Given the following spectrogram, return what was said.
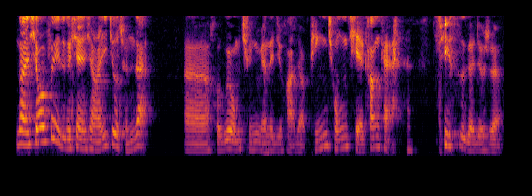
乱消费这个现象依旧存在。呃，回归我们群里面那句话叫“贫穷且慷慨”。第四个就是。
